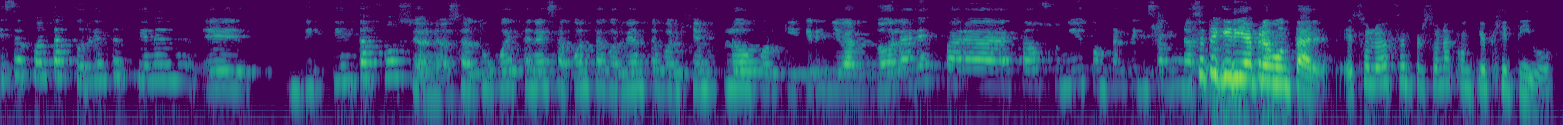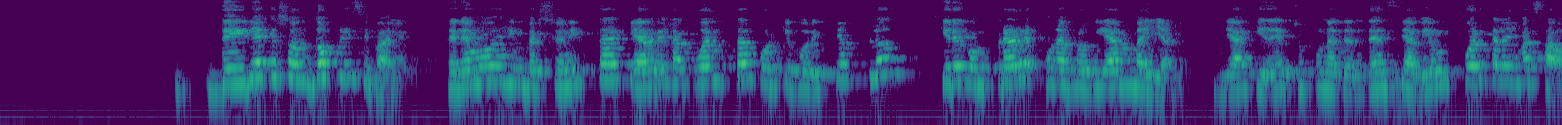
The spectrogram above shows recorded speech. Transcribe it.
esas cuentas corrientes tienen eh, distintas funciones. O sea, tú puedes tener esa cuenta corriente, por ejemplo, porque quieres llevar dólares para Estados Unidos y comprarte quizás una... Eso te quería preguntar. ¿Eso lo hacen personas con qué objetivo? Diría que son dos principales. Tenemos el inversionista que abre la cuenta porque, por ejemplo, quiere comprar una propiedad en Miami, ya que de hecho fue una tendencia bien fuerte el año pasado.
